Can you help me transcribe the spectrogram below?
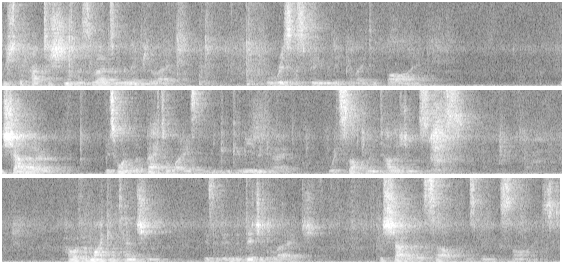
which the practitioner must learn to manipulate or risks being manipulated by. The shadow is one of the better ways that we can communicate with subtle intelligences. However, my contention is that in the digital age, the shadow itself has been excised.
